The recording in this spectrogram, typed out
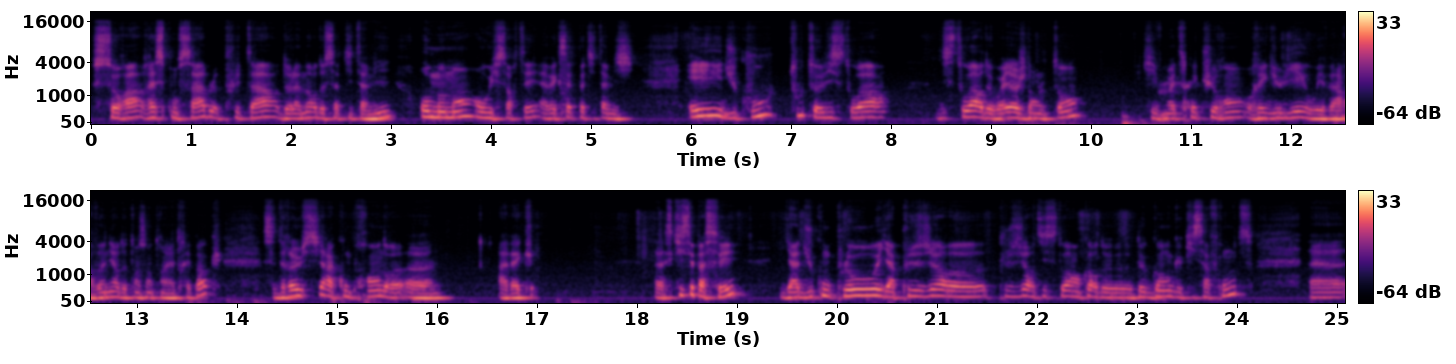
sera responsable plus tard de la mort de sa petite amie au moment où il sortait avec cette petite amie. Et du coup, toute l'histoire, l'histoire de voyage dans le temps, qui vont être récurrents, réguliers, où il va revenir de temps en temps à notre époque, c'est de réussir à comprendre euh, avec euh, ce qui s'est passé. Il y a du complot, il y a plusieurs, euh, plusieurs histoires encore de, de gangs qui s'affrontent. Euh,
